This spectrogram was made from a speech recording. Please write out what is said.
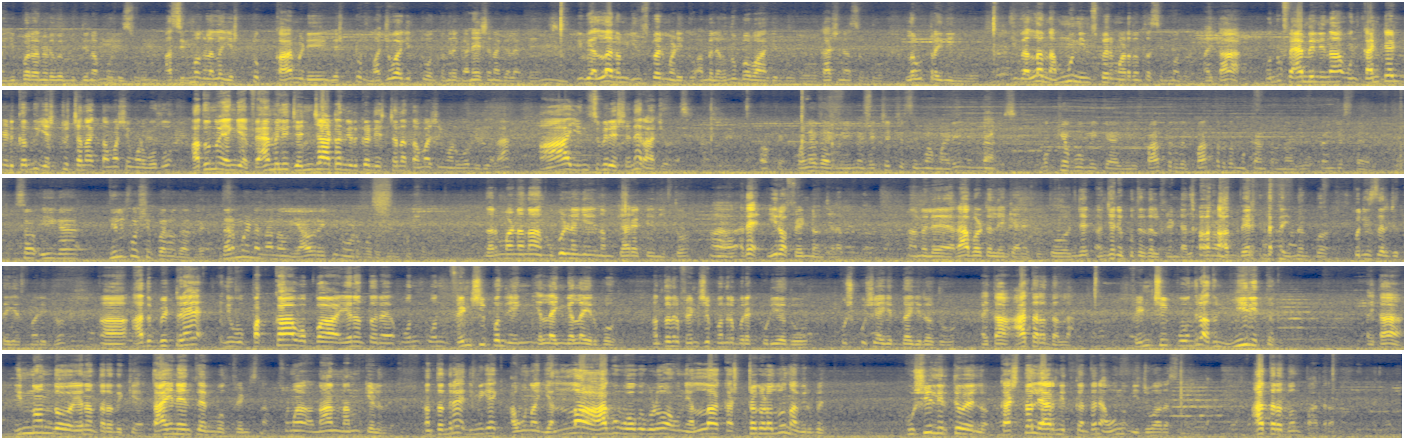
ಇಬ್ಬರ ನಡುವೆ ಮುದ್ದಿನ ಪೊಲೀಸು ಆ ಸಿನಿಮಾಗಳೆಲ್ಲ ಎಷ್ಟು ಕಾಮಿಡಿ ಎಷ್ಟು ಮಜವಾಗಿತ್ತು ಅಂತಂದರೆ ಗಣೇಶನ ಗಲಾಟೆ. ಇವೆಲ್ಲ ನಮ್ಗೆ ಇನ್ಸ್ಪೈರ್ ಮಾಡಿದ್ದು. ಆಮೇಲೆ ಅನುಭವ ಆಗಿರ್ಬೋದು ಕಾಶಿನಾಸದ್ದು ಲವ್ ಟ್ರೈನಿಂಗು ಇವೆಲ್ಲ ನಮ್ಮನ್ನು ಇನ್ಸ್ಪೈರ್ ಮಾಡಿದಂಥ ಸಿನಿಮಾಗಳು. ಆಯಿತಾ? ಒಂದು ಫ್ಯಾಮಿಲಿನ ಒಂದು ಕಂಟೆಂಟ್ ಹಿಡ್ಕೊಂಡು ಎಷ್ಟು ಚೆನ್ನಾಗಿ ತಮಾಷೆ ಮಾಡ್ಬೋದು ಅದನ್ನು ಹೆಂಗೆ ಫ್ಯಾಮಿಲಿ ಜಂಜಾಟ ನಿಡ್ಕೊಂಡು ಎಷ್ಟು ಚೆನ್ನಾಗಿ ತಮಾಷೆ ಮಾಡ್ಬೋದು ಇದೆಯಲ್ಲ ಆ ಇನ್ಸ್ಪಿರೇಷನ್ನೇ ರಾಜಯೋಗ ಓಕೆ ಒಳ್ಳೆಯದಾಗಲಿ ಇನ್ನು ಹೆಚ್ಚೆಚ್ಚು ಸಿನಿಮಾ ಮಾಡಿ ನಿಮ್ಮ. ಮುಖ್ಯ ಭೂಮಿಕೆ ಆಗಲಿ ಪಾತ್ರದ ಪಾತ್ರದ ಮುಖಾಂತರನಾಗಿ ರಂಜಿಸ್ತಾ ಇರಿ. ಸೊ ಈಗ ದಿಲ್ ಬರೋದಾದರೆ ಬರೋದಾದ್ರೆ ಧರ್ಮಣ್ಣನ ನಾವು ಯಾವ ರೀತಿ ನೋಡ್ಬೋದು ದಿಲ್ ಖುಷಿ ಧರ್ಮಣ್ಣನ ಮುಗುಳ್ನಗೆ ನಮ್ಮ ಕ್ಯಾರೆಕ್ಟರ್ ಏನಿತ್ತು? ಅದೇ ಹೀರೋ ಫ್ರೆಂಡ್ ಅಂತ ಹೇಳಬಹುದು ಆಮೇಲೆ ರಾಬರ್ಟ್ ಅಲ್ಲಿ ಕ್ಯಾರೆಕ್ಟರ್ ಇತ್ತು? ಅಂಜ ಅಂಜನಿ ಪುತ್ರದಲ್ಲಿ ಫ್ರೆಂಡ್ ಅಲ್ಲ ಬೇರೆ ಥರ ಇನ್ನೊಂದು ಪುನೀತ್ ಸರ್ ಜೊತೆ ಮಾಡಿದ್ದು. ಮಾಡಿದ್ರು ಅದು ಬಿಟ್ಟರೆ ನೀವು ಪಕ್ಕಾ ಒಬ್ಬ ಏನಂತಾರೆ ಒಂದು ಒಂದು ಫ್ರೆಂಡ್ಶಿಪ್ ಅಂದರೆ ಹೆಂಗೆ ಎಲ್ಲ ಹಿಂಗೆಲ್ಲ ಇರ್ಬೋದು. ಅಂತಂದ್ರೆ ಫ್ರೆಂಡ್ಶಿಪ್ ಅಂದರೆ ಬರೀ ಕುಡಿಯೋದು ಖುಷಿ ಖುಷಿಯಾಗಿದ್ದಾಗಿರೋದು ಆಯಿತಾ? ಆ ಥರದ್ದಲ್ಲ ಫ್ರೆಂಡ್ಶಿಪ್ಪು ಅಂದರೆ ಅದು ನೀರಿತ್ತದು ಆಯ್ತಾ? ಇನ್ನೊಂದು ಏನಂತಾರೆ ಅದಕ್ಕೆ ತಾಯಿನೇ ಅಂತ ಅನ್ಬೋದು ಫ್ರೆಂಡ್ಸ್ನ ಸುಮಾ ನಾನು ನನ್ನ ಕೇಳಿದ್ರೆ. ಅಂತಂದರೆ ನಿಮಗೆ ಅವನ ಎಲ್ಲ ಆಗು ಹೋಗುಗಳು, ಅವನ ಎಲ್ಲ ಕಷ್ಟಗಳಲ್ಲೂ ನಾವಿರಬೇಕು ಖುಷಿಲಿ ಇರ್ತೀವೋ ಇಲ್ಲೋ ಕಷ್ಟದಲ್ಲಿ ಯಾರು ನಿಂತ್ಕಂತಾನೆ ಅವನು ನಿಜವಾದ ಸ್ನೇಹಿತ. ಆ ಥರದ್ದೊಂದು ಪಾತ್ರ.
